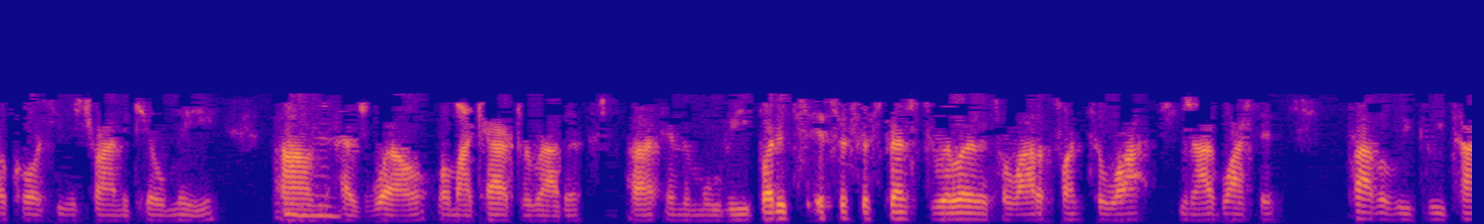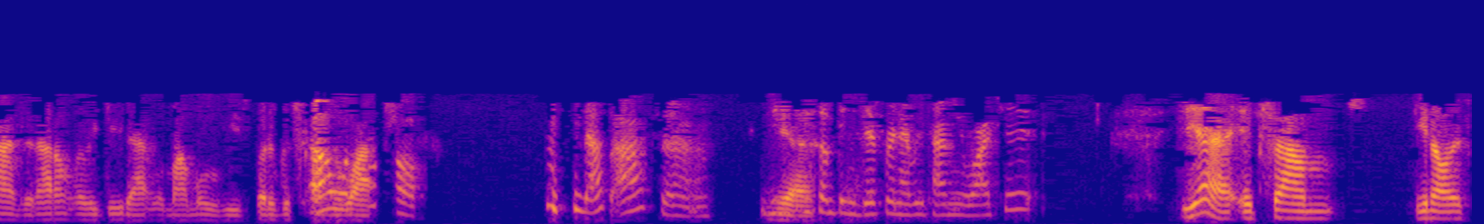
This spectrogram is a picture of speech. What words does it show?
Of course, he was trying to kill me, um, mm-hmm. as well, or my character rather, uh, in the movie. But it's, it's a suspense thriller. It's a lot of fun to watch. You know, I've watched it probably three times, and I don't really do that with my movies, but it was fun oh, to watch. Wow. That's awesome. Do you Yeah. do something different every time you watch it? Yeah, it's um, you know, it's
